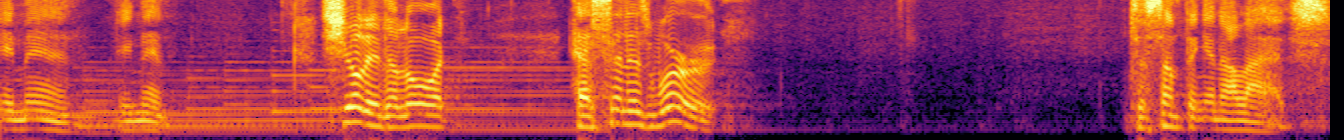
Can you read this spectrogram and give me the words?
Amen. Amen. Surely the Lord has sent his word to something in our lives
